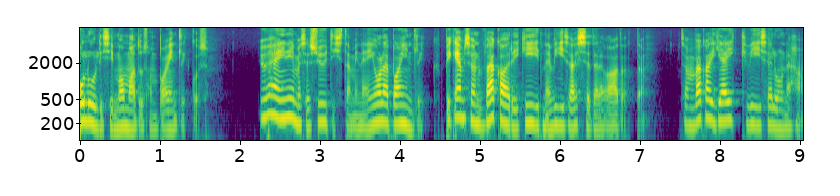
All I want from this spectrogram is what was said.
olulisim omadus on paindlikkus. ühe inimese süüdistamine ei ole paindlik, pigem see on väga rigiidne viis asjadele vaadata. see on väga jäik viis elu näha.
